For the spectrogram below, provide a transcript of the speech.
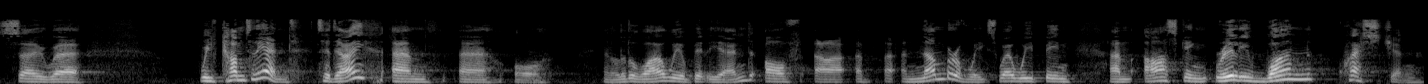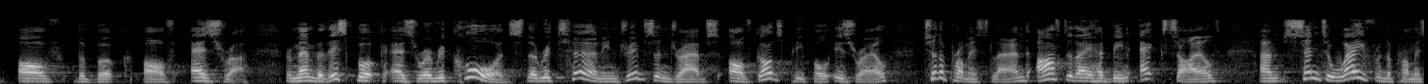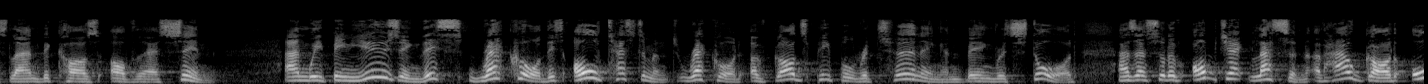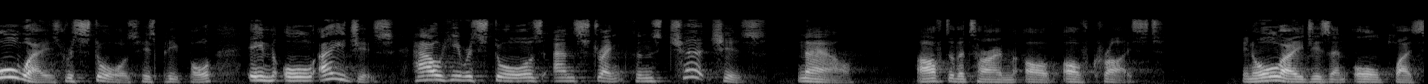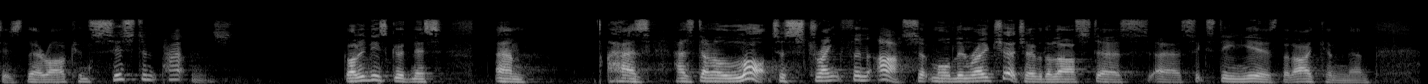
So uh, we've come to the end today, um, uh, or in a little while we'll be at the end of uh, a, a, number of weeks where we've been um, asking really one question of the book of Ezra. Remember, this book, Ezra, records the return in dribs and drabs of God's people, Israel, to the promised land after they had been exiled um, sent away from the promised land because of their sin. And we've been using this record, this Old Testament record of God's people returning and being restored as a sort of object lesson of how God always restores his people in all ages. How he restores and strengthens churches now after the time of, of Christ in all ages and all places. There are consistent patterns. God, in His goodness, um, has, has done a lot to strengthen us at Magdalen Road Church over the last uh, uh, 16 years that I can um,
